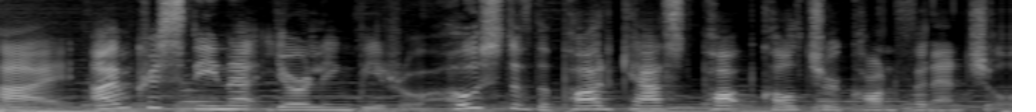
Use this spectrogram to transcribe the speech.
Hi, I'm Christina Yerling Biro, host of the podcast Pop Culture Confidential.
